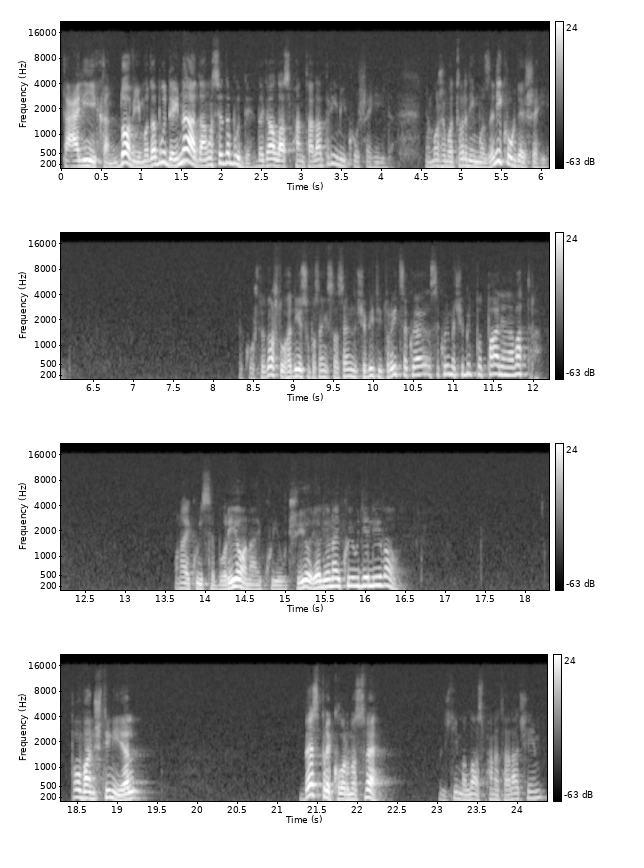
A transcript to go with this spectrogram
ta'alikan, dovimo da bude i nadamo se da bude, da ga Allah subhanahu ta'ala primi ko šehida. Ne možemo tvrdimo za nikog da je šehid. Tako što je došlo u hadisu poslanika sa će biti trojica koja, sa kojima će biti potpaljena vatra. Onaj koji se borio, onaj koji je učio, je li onaj koji je udjeljivao. Po vanštini, jel? besprekorno sve. Međutim, Allah subhanahu wa ta'ala će im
